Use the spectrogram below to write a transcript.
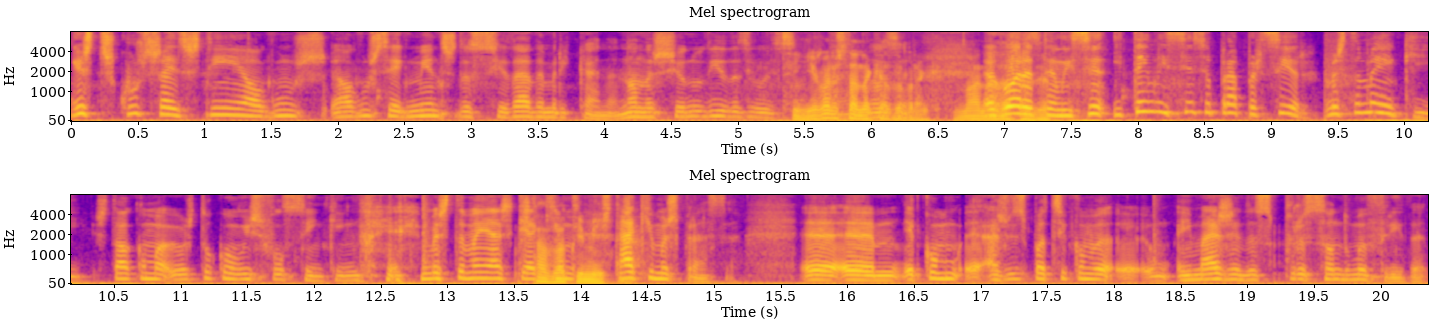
Este discurso já existia em alguns, em alguns segmentos da sociedade americana. Não nasceu no dia das eleições. Sim, agora está na Casa. Branca. Agora tem licença e tem licença para aparecer. Mas também aqui, está como eu estou com o wishful thinking, mas também acho que há aqui, otimista. há aqui uma esperança. Ah, ah, é como, às vezes pode ser como a, a imagem da supuração de uma ferida.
